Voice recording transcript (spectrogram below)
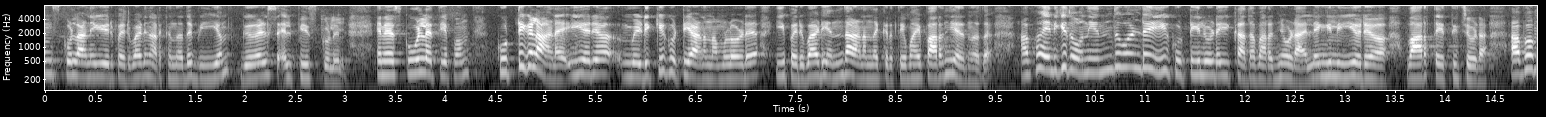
എം സ്കൂളിലാണ് ഈ ഒരു പരിപാടി നടക്കുന്നത്. B M girls L P സ്കൂളിൽ ഇങ്ങനെ സ്കൂളിലെത്തിയപ്പം കുട്ടികളാണ് ഈ ഒരു മെഡിക്കൽ കുട്ടിയാണ് നമ്മളോട് ഈ പരിപാടി എന്താണെന്ന് കൃത്യമായി പറഞ്ഞു തരുന്നത്. അപ്പോൾ എനിക്ക് തോന്നി എന്തുകൊണ്ട് ഈ കുട്ടിയിലൂടെ ഈ കഥ പറഞ്ഞുകൂടാ? അല്ലെങ്കിൽ ഈ ഒരു വാർത്ത എത്തിച്ചുകൂടാ? അപ്പം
